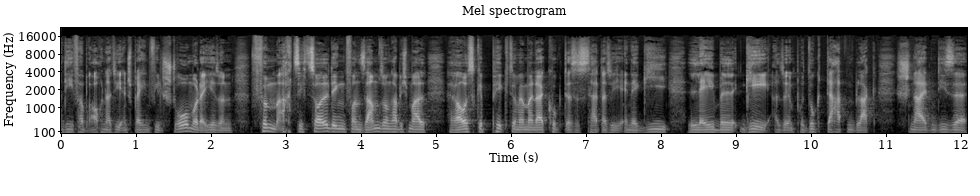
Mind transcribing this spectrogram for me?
die verbrauchen natürlich entsprechend viel Strom oder hier so ein 85 Zoll Ding von Samsung habe ich mal rausgepickt und wenn man da guckt, das ist, hat natürlich Energielabel G, also im Produktdatenblatt schneiden diese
